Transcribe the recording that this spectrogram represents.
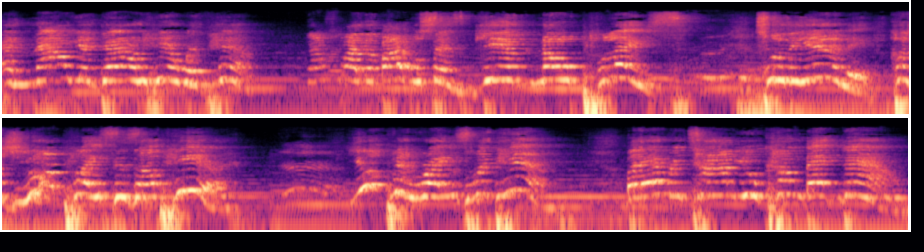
and now you're down here with him. That's why the Bible says, give no place to the enemy, because your place is up here. You've been raised with him. But every time you come back down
